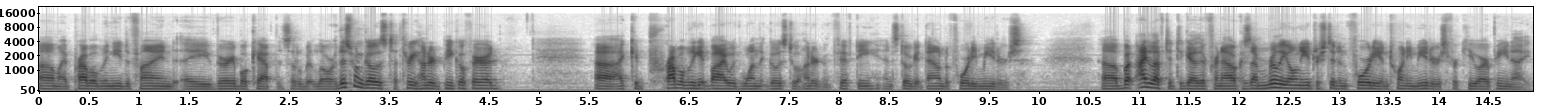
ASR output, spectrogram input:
um, I probably need to find a variable cap that's a little bit lower. This one goes to 300 picofarad. Uh, I could probably get by with one that goes to 150 and still get down to 40 meters. Uh, but I left it together for now because I'm really only interested in 40 and 20 meters for QRP night.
